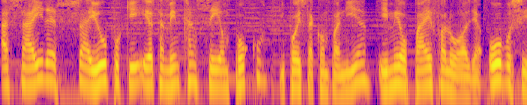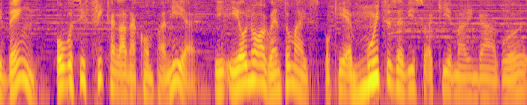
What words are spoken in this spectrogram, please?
A saída saiu porque eu também cansei um pouco depois da companhia e meu pai falou: olha, ou você vem ou você fica lá na companhia e, e, eu não aguento mais, porque é muito serviço aqui em Maringá agora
